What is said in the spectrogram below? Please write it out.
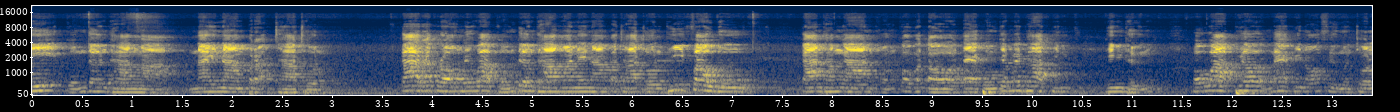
นี้ผมเดินทางมาในนามประชาชนกล้ารับรองเลยว่าผมเดินทางมาในนามประชาชนที่เฝ้าดู การทำงานของกกตแต่ผมจะไม่พลาดพิงพิงถึง เพราะว่าเพื่อแม่พี่น้องสื่อมวลชน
